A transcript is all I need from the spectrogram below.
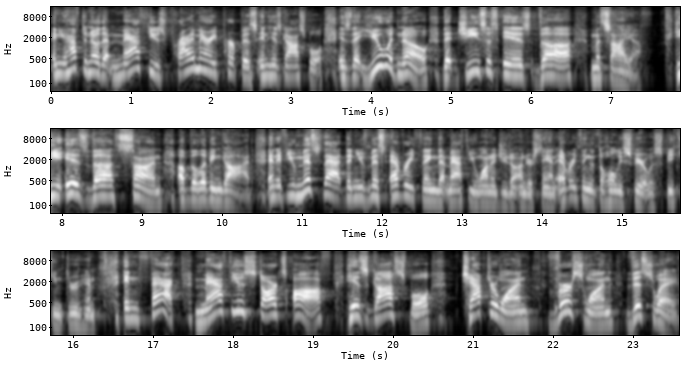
And you have to know that Matthew's primary purpose in his gospel is that you would know that Jesus is the Messiah. He is the Son of the living God. And if you miss that, then you've missed everything that Matthew wanted you to understand, everything that the Holy Spirit was speaking through him. In fact, Matthew starts off his gospel, chapter 1, verse 1, this way.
